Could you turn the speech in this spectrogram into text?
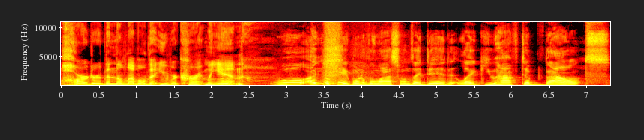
harder than the level that you were currently in. Well, I, okay, one of the last ones I did, like you have to bounce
